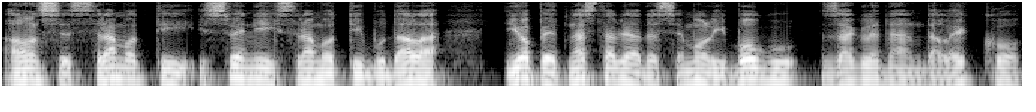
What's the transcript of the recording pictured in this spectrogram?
a on se sramoti i sve njih sramoti budala i opet nastavlja da se moli Bogu, zagledan daleko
